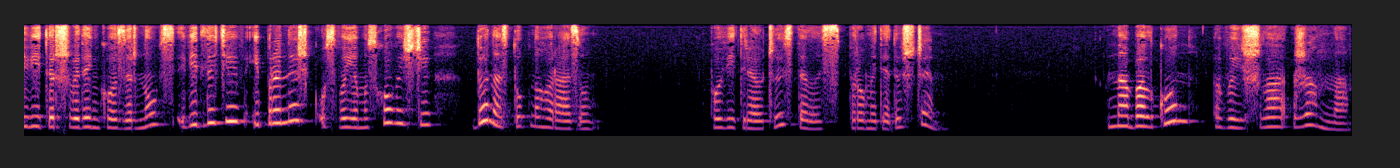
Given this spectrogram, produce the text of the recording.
Вітер швиденько озирнувся, відлетів і принишк у своєму сховищі до наступного разу. Повітря очистилось, промите дощем. На балкон вийшла Жанна.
